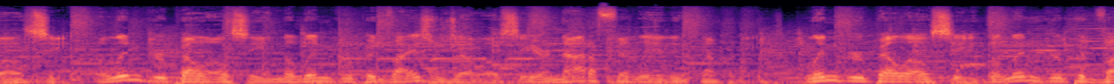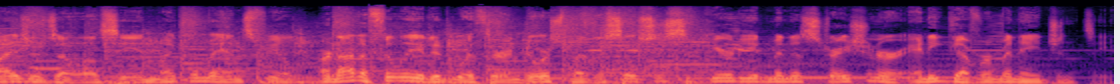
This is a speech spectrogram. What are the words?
LLC. The Lynd Group LLC and the Lynd Group Advisors LLC are not affiliated companies. Lynd Group LLC the Lynd Group Advisors LLC, and Michael Mansfield are not affiliated with or endorsed by the Social Security Administration or any government agency.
